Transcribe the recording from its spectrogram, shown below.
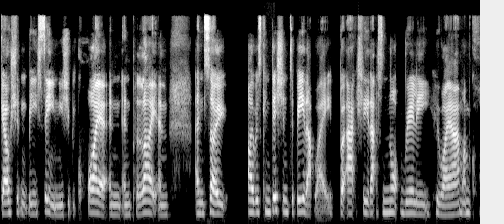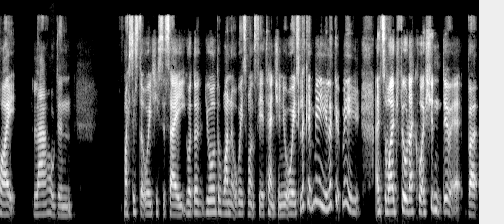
girls shouldn't be seen. You should be quiet and and polite. And and so I was conditioned to be that way, but actually that's not really who I am. I'm quite loud and my sister always used to say you're the you're the one that always wants the attention. You're always look at me look at me and so i'd feel like oh i shouldn't do it but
